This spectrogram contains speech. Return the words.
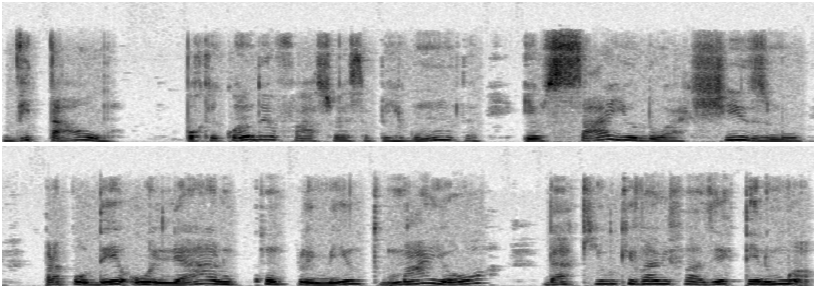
vital, porque quando eu faço essa pergunta, eu saio do achismo para poder olhar um complemento maior daquilo que vai me fazer ter uma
